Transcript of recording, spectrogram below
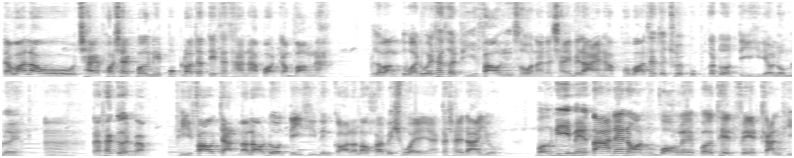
แต่ว่าเราใช้พอใช้เปิร์กนี้ปุ๊บเราจะติดสถานะปลอดกำบังนะ ระวังตัวด้วยถ้าเกิดผีเฝ้าหรือโซนอาจจะใช้ไม่ได้นะครับ เพราะว่าถ้าเกิดช่วยปุ๊บก็โดนตีทีเดียวล้มเลยอ่าแต่ถ้าเกิดแบบผีเฝ้าจัดแล้วเราโดนตีทีนึงก่อนแล้วเราค่อยไปช่วยอย่างเงี้ยก็ใช้ได้อยู่ เปิร์กนี้เมตาแน่นอนผมบอกเลยเปิร์กเทรดเฟดกันผี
